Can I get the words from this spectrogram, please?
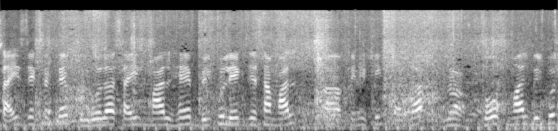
साइज़ देख सकते हैं फुलगोला साइज़ माल है बिल्कुल एक जैसा माल फिनिशिंग पर्दा ठोस माल बिल्कुल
